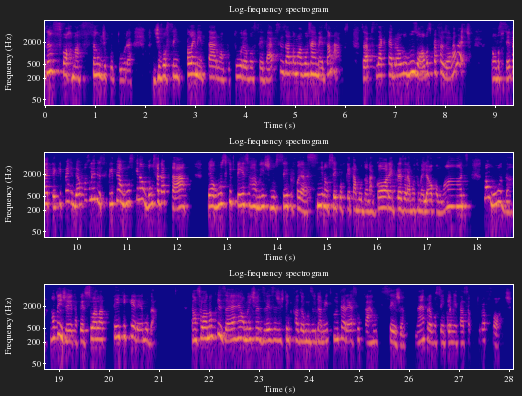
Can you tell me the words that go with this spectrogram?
transformação de cultura, de você implementar uma cultura, você vai precisar tomar alguns remédios amargos. Você vai precisar quebrar alguns ovos para fazer o omelete. Então, você vai ter que perder alguns líderes. Porque tem alguns que não vão se adaptar. Tem alguns que pensam realmente não sempre foi assim, não sei por que está mudando agora, a empresa era muito melhor como antes. Não muda, não tem jeito. A pessoa ela tem que querer mudar. Então, se ela não quiser, realmente, às vezes, a gente tem que fazer alguns ligamentos, não interessa o cargo que seja, né? Para você implementar essa cultura forte.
